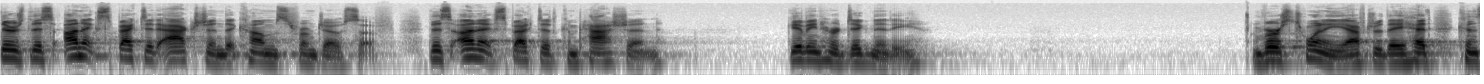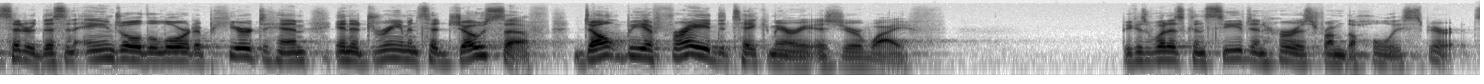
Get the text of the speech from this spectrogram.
there's this unexpected action that comes from Joseph, this unexpected compassion, giving her dignity. Verse 20, after they had considered this, an angel of the Lord appeared to him in a dream and said, Joseph, don't be afraid to take Mary as your wife, because what is conceived in her is from the Holy Spirit.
